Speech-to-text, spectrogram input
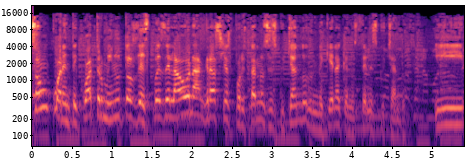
son 44 minutos después de la hora. Gracias por estarnos escuchando donde quiera que nos estén escuchando. Y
